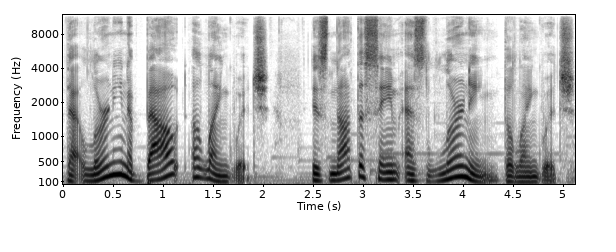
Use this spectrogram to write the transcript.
that learning about a language is not the same as learning the language.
